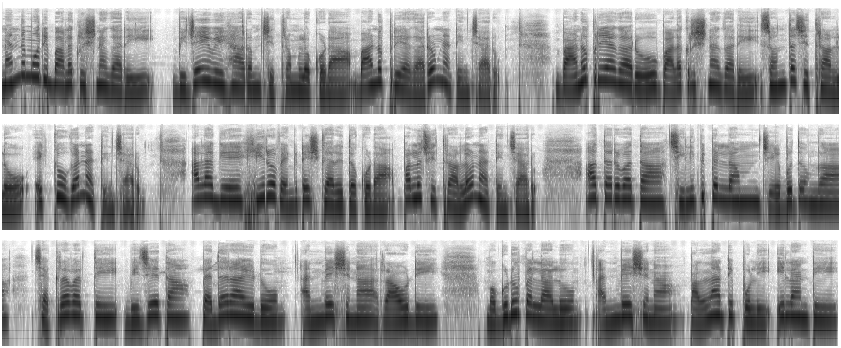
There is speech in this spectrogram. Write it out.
నందమూరి బాలకృష్ణ గారి విజయ్ విహారం చిత్రంలో కూడా భానుప్రియ గారు నటించారు. భానుప్రియ గారు బాలకృష్ణ గారి సొంత చిత్రాల్లో ఎక్కువగా నటించారు. అలాగే హీరో వెంకటేష్ గారితో కూడా పలు చిత్రాల్లో నటించారు. ఆ తర్వాత చిలిపి పిల్లం జేబు దొంగ చక్రవర్తి విజేత పెదరాయుడు అన్వేషణ రౌడీ మొగుడు పిల్లాలు అన్వేషణ పల్నాటి పులి ఇలాంటి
